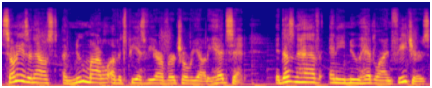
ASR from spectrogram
Sony has announced a new model of its PSVR virtual reality headset. It doesn't have any new headline features,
